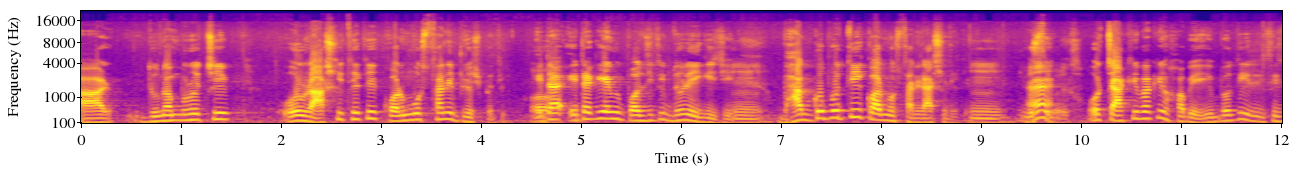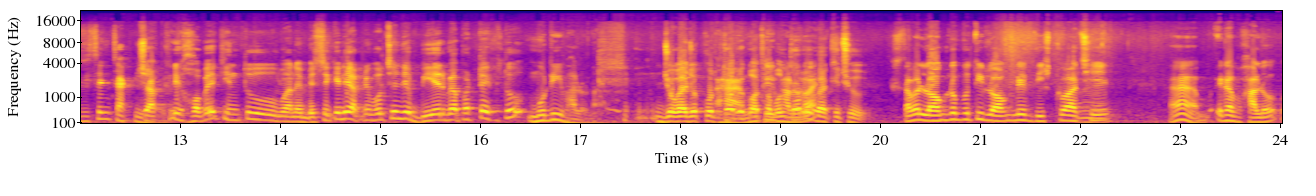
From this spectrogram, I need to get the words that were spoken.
আর দু নম্বর হচ্ছে ওর রাশি থেকে কর্মস্থানে বৃহস্পতি। এটা এটাকে আমি পজিটিভ ধরে এগিয়েছি। ভাগ্যপতি কর্মস্থানে রাশি থেকে। হ্যাঁ? ওর চাকরি বাকরি হবে রিসেন্ট চাকরি হবে। চাকরি হবে কিন্তু মানে বেসিক্যালি আপনি বলছেন যে বিয়ের ব্যাপারটা একটু মোটেই ভালো নয়। যোগাযোগ করতে হ্যাঁ, হবে কথা বলতে হবে। বা কিছু। তারপরে লগ্নপতি লগ্নের দৃষ্ট আছে। হ্যাঁ এটা ভালো।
